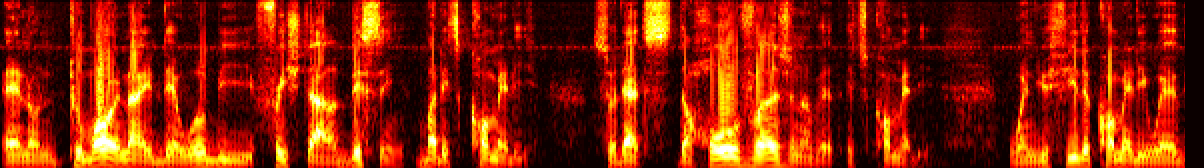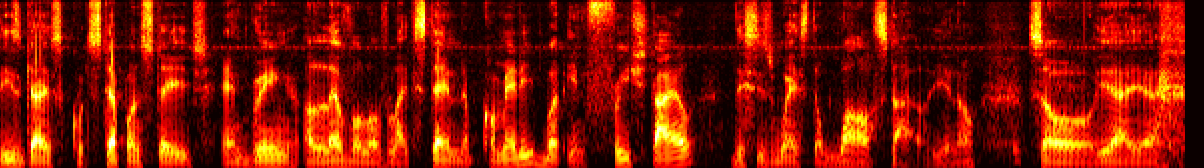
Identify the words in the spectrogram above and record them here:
And on tomorrow night there will be freestyle dissing, but it's comedy. So that's the whole version of it. It's comedy when you see the comedy where these guys could step on stage and bring a level of like stand-up comedy, but in freestyle, this is where it's the wild style, you know? So, yeah, yeah.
